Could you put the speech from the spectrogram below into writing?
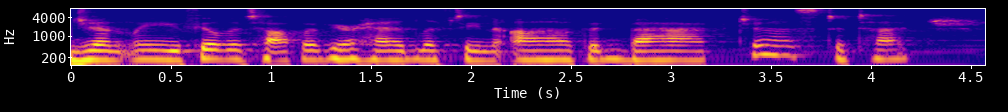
Gently, you feel the top of your head lifting up and back just a touch.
